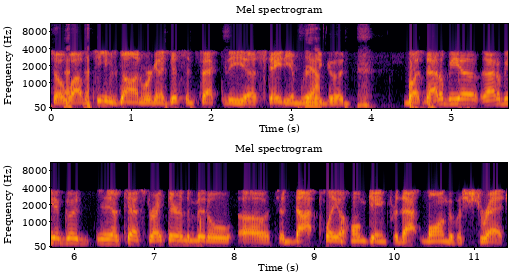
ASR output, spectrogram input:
so while the team's gone, we're going to disinfect the uh, stadium really yeah. good. But that'll be a that'll be a good you know, test right there in the middle uh, to not play a home game for that long of a stretch.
